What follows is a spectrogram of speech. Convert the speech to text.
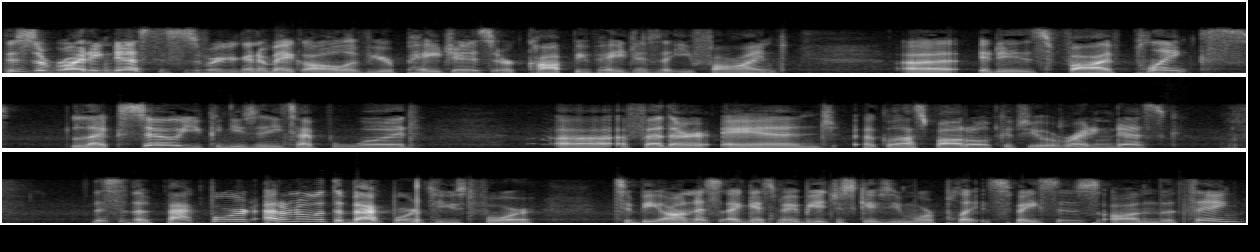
This is a writing desk. This is where you're going to make all of your pages or copy pages that you find. Uh, it is five planks, like so. You can use any type of wood, uh, a feather, and a glass bottle. Gives you a writing desk. This is the backboard. I don't know what the backboard's used for, to be honest. I guess maybe it just gives you more spaces on the thing.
